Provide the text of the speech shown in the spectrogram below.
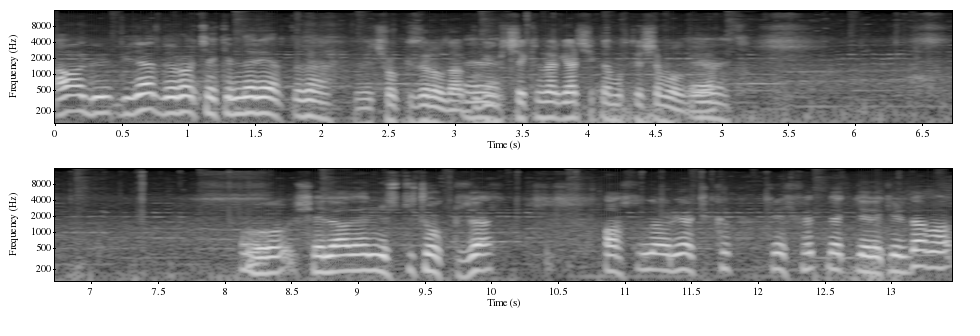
Ama gü- güzel drone çekimleri yaptın ha. Evet, çok güzel oldu abi. Evet. Bugünkü çekimler gerçekten muhteşem oldu ya. Evet. O şelalenin üstü çok güzel. Aslında oraya çıkıp keşfetmek gerekirdi ama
